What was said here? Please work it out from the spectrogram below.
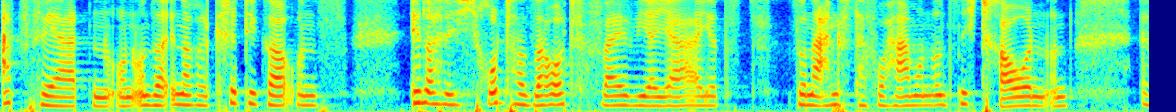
abwerten und unser innerer Kritiker uns innerlich runtersaut, weil wir ja jetzt so eine Angst davor haben und uns nicht trauen und äh,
